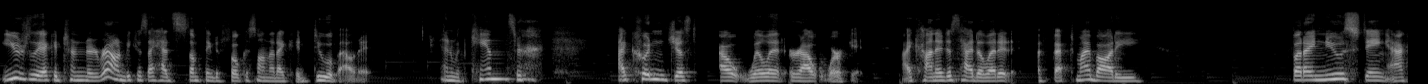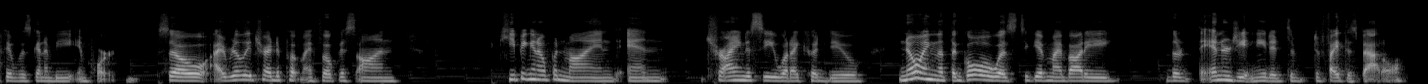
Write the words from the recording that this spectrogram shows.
usually I could turn it around because I had something to focus on that I could do about it. And with cancer, I couldn't just outwill it or outwork it. I kind of just had to let it affect my body. But I knew staying active was going to be important. So I really tried to put my focus on keeping an open mind and trying to see what I could do, knowing that the goal was to give my body the, the energy it needed to, to fight this battle.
